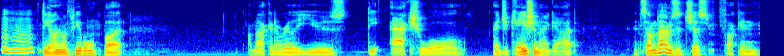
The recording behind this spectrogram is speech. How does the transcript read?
dealing with people, but I'm not going to really use the actual education I got. And sometimes it's just fucking.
